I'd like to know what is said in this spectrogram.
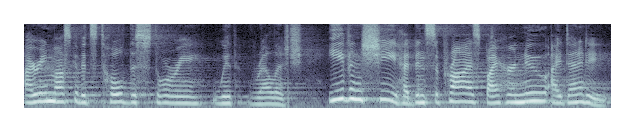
Irene Moskovitz told this story with relish. Even she had been surprised by her new identity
